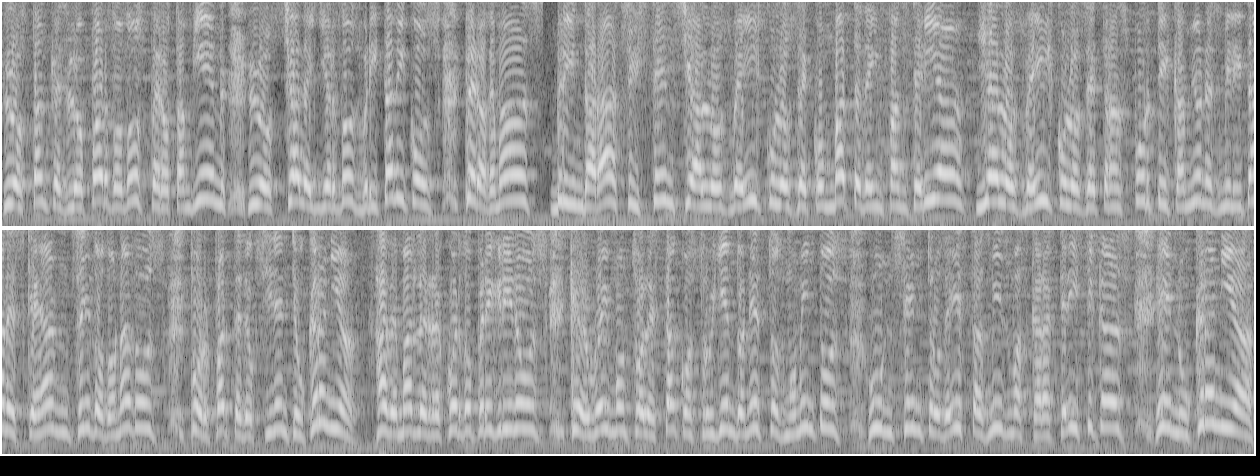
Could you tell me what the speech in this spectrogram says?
los tanques Leopardo 2, pero también los Challenger 2 británicos, pero además brindará asistencia a los vehículos de combate de infantería y a los vehículos de transporte y camiones militares que han sido donados por parte de Occidente Ucrania. Además les recuerdo peregrinos que Raymond Sol está construyendo en estos momentos un centro de estas mismas características en Ucrania.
